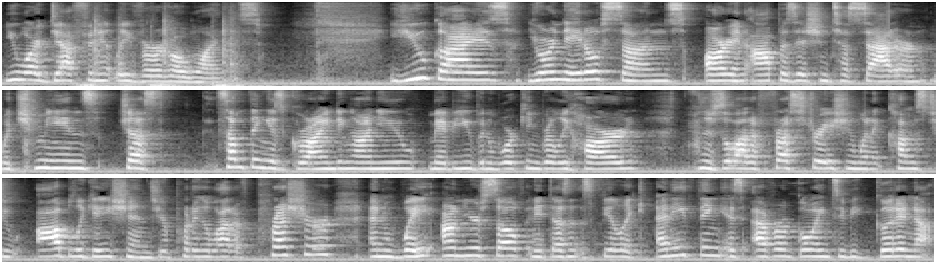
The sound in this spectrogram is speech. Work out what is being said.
you are definitely Virgo ones. You guys, your natal suns are in opposition to Saturn, which means just something is grinding on you. Maybe you've been working really hard. There's a lot of frustration when it comes to obligations. You're putting a lot of pressure and weight on yourself, and it doesn't feel like anything is ever going to be good enough.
